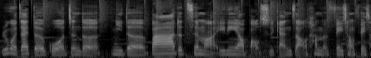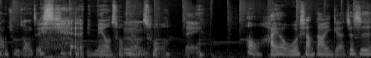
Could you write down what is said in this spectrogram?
如果在在德国，真的，你的 Badezimmer 一定要保持干燥，他们非常非常注重这些。对，没有错，没有错。嗯、对，哦，还有我想到一个，就是，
